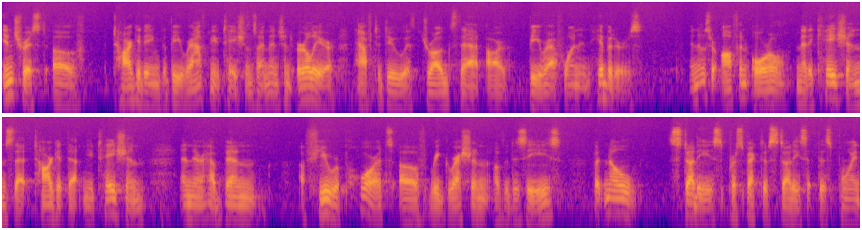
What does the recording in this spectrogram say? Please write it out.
interest of targeting the BRAF mutations I mentioned earlier have to do with drugs that are BRAF1 inhibitors. And those are often oral medications that target that mutation. And there have been a few reports of regression of the disease, but no studies, prospective studies at this point,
